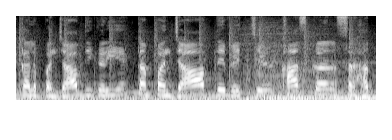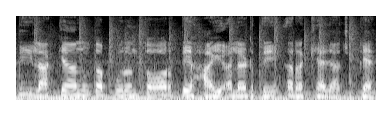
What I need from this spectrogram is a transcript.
ਗੱਲ ਪੰਜਾਬ ਦੀ ਕਰੀਏ, ਤਾਂ ਪੰਜਾਬ ਦੇ ਵਿੱਚ ਖਾਸ ਕਰ ਸਰਹੱਦੀ ਇਲਾਕਿਆਂ ਨੂੰ ਤਾਂ ਪੂਰਨ ਤੌਰ ਤੇ ਹਾਈ ਅਲਰਟ ਤੇ ਰੱਖਿਆ ਜਾ ਚੁੱਕਾ ਹੈ।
